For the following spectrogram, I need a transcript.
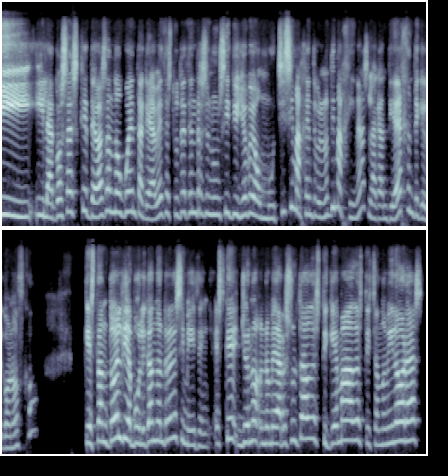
Y, la cosa es que te vas dando cuenta que a veces tú te centras en un sitio y yo veo muchísima gente, pero no te imaginas la cantidad de gente que conozco que están todo el día publicando en redes y me dicen, es que yo no, no me da resultado, estoy quemado, estoy echando mil horas.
